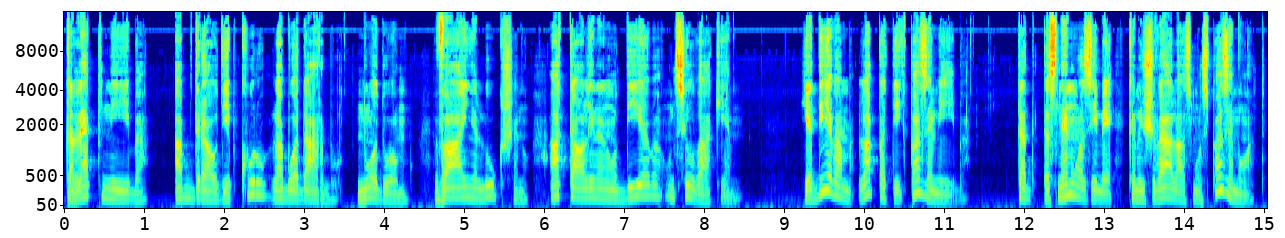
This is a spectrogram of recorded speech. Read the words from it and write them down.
ka lepnība apdraud jebkuru labo darbu, nodomu, vājiņa lūgšanu, attālina no dieva un cilvēkiem. Ja dievam patīk pazemība, tad tas nenozīmē, ka viņš vēlās mūs pazemot.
